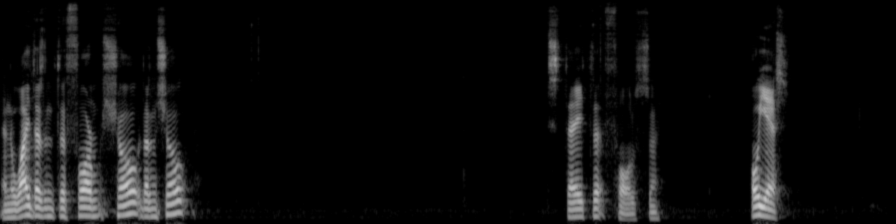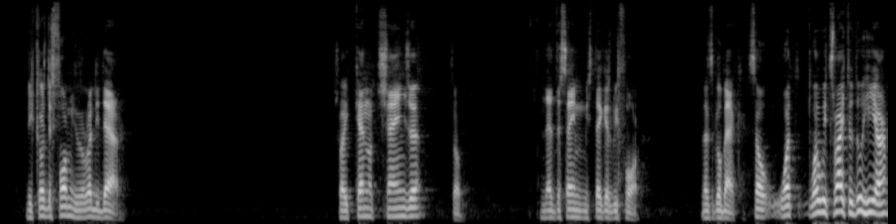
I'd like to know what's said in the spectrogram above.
And why doesn't the form show doesn't show? State false. Oh, yes, because the form is already there. So I cannot change, so that's the same mistake as before. Let's go back. So what, what we try to do here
